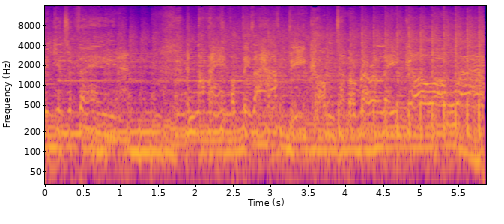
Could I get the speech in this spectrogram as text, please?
begins to fade. And all the hateful things I have become temporarily go away.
